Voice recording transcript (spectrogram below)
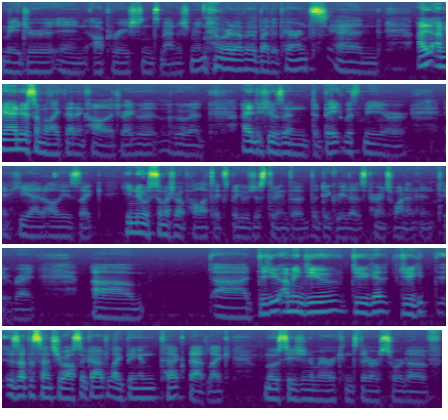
major in operations management or whatever by their parents. And I, I mean, I knew someone like that in college, right? Who, who had, I he was in debate with me or, and he had all these like, he knew so much about politics, but he was just doing the, the degree that his parents wanted him to, right? Um, uh, did you, I mean, do you, do you get, do you get, is that the sense you also got like being in tech that like most Asian Americans there are sort of,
